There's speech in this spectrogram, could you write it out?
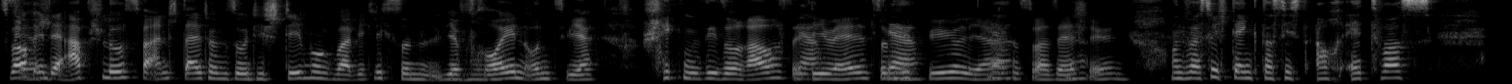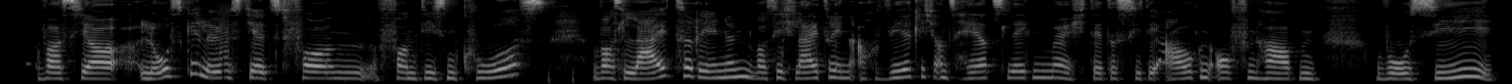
Es war sehr auch in schön. der Abschlussveranstaltung so, die Stimmung war wirklich so, wir mhm. freuen uns, wir schicken sie so raus in die Welt, so ein Gefühl, ja, das war sehr schön. Und weißt du, ich denke, das ist auch etwas, was ja losgelöst jetzt von, von diesem Kurs, was Leiterinnen, was ich Leiterinnen auch wirklich ans Herz legen möchte, dass sie die Augen offen haben, wo sie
